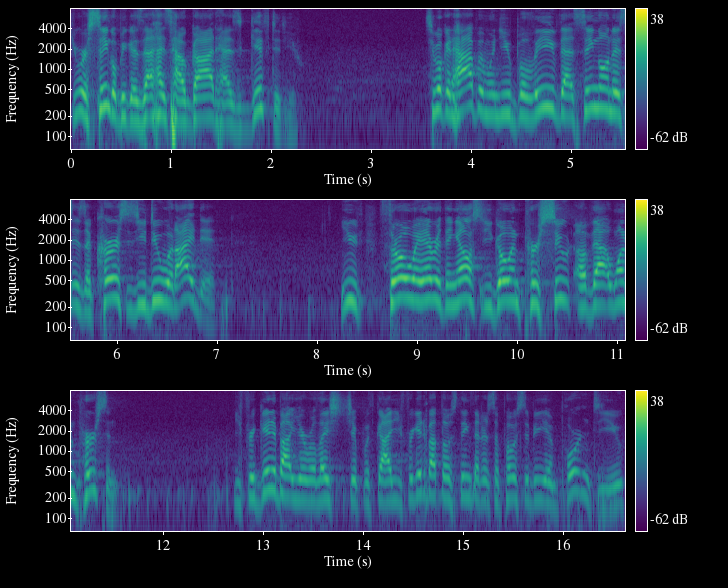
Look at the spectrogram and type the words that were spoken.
You are single because that is how God has gifted you. See, what can happen when you believe that singleness is a curse is you do what I did. You throw away everything else, you go in pursuit of that one person. You forget about your relationship with God. You forget about those things that are supposed to be important to you,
